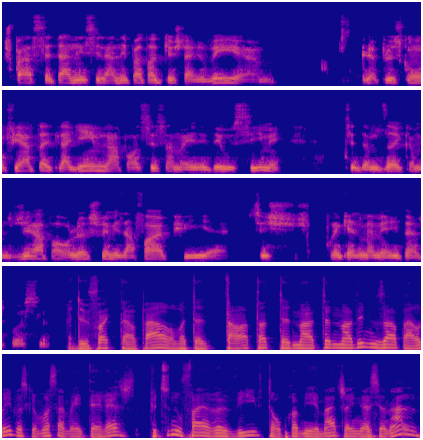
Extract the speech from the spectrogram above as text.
je pense que cette année, c'est l'année peut-être que je suis arrivé euh, le plus confiant. Peut-être la game l'an passé, ça m'a aidé aussi, mais de me dire comme j'ai rapport là, je fais mes affaires, puis euh, je, pourrais quasiment mériter un poste. Là. Deux fois que tu en parles, on va te, te, demander de nous en parler parce que moi, ça m'intéresse. Peux-tu nous faire revivre ton premier match à une nationale?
